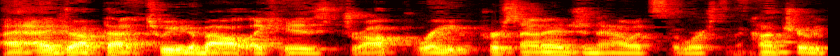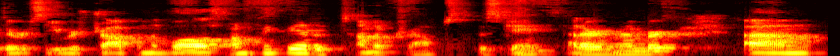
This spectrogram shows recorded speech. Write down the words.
I, I dropped that tweet about like his drop rate percentage and how it's the worst in the country with the receivers dropping the balls. I don't think we had a ton of drops this game that I remember. Um,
